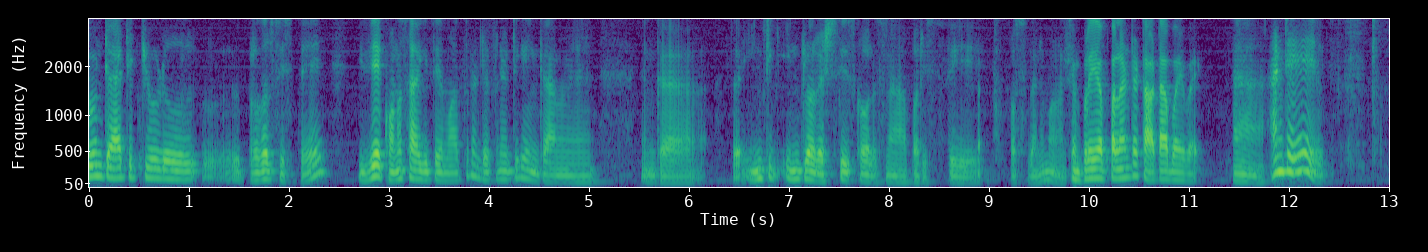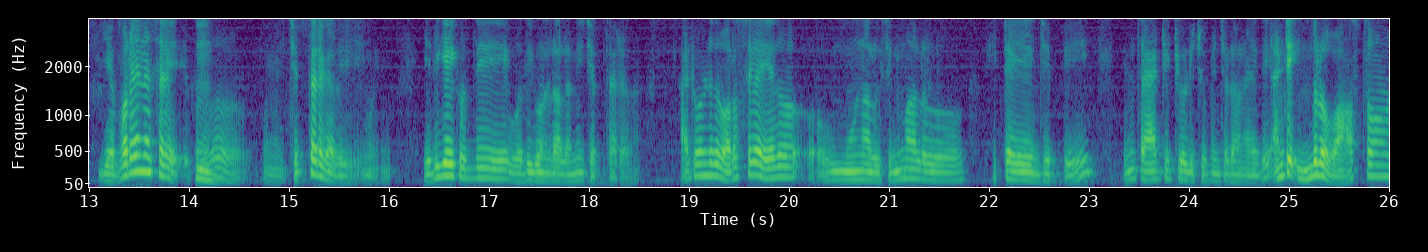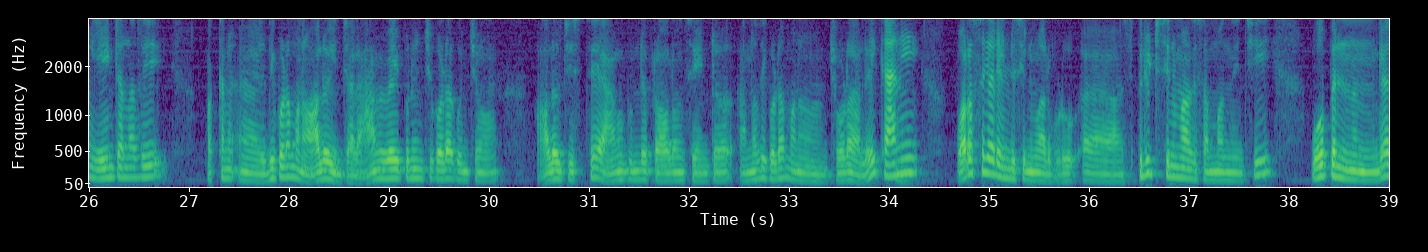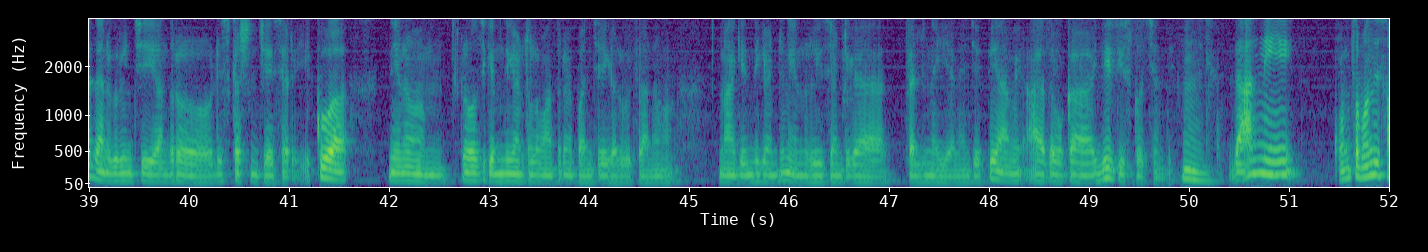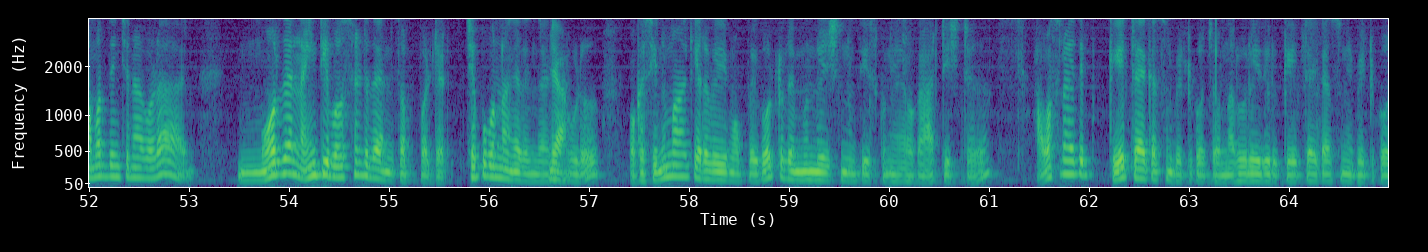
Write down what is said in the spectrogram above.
ఇటువంటి యాటిట్యూడ్ ప్రదర్శిస్తే ఇదే కొనసాగితే మాత్రం డెఫినెట్గా ఇంకా ఆమె ఇంకా ఇంటి ఇంట్లో రెస్ట్ తీసుకోవాల్సిన పరిస్థితి వస్తుందని మనం సింపుల్గా చెప్పాలంటే టాటా బై బై. అంటే ఎవరైనా సరే ఇప్పుడు చెప్తారు కదా ఎదిగే కొద్దీ ఒదిగి ఉండాలని చెప్తారు. అటువంటిది వరుసగా ఏదో మూడు నాలుగు సినిమాలు హిట్ అయ్యాయని చెప్పి ఇంత యాటిట్యూడ్ చూపించడం అనేది అంటే ఇందులో వాస్తవం ఏంటన్నది పక్కన ఇది కూడా మనం ఆలోచించాలి. ఆమె వైపు నుంచి కూడా కొంచెం ఆలోచిస్తే ఆమెకుండే ప్రాబ్లమ్స్ ఏంటో అన్నది కూడా మనం చూడాలి. కానీ వరుసగా రెండు సినిమాలు ఇప్పుడు స్పిరిట్ సినిమాకి సంబంధించి ఓపెన్గా దాని గురించి అందరూ డిస్కషన్ చేశారు. ఎక్కువ నేను రోజుకి ఎనిమిది గంటలు మాత్రమే పని చేయగలుగుతాను. నాకు ఎందుకంటే నేను రీసెంట్గా తల్లిని అయ్యానని చెప్పి ఆమె అది ఒక ఇది తీసుకొచ్చింది. దాన్ని కొంతమంది సమర్థించినా కూడా మోర్ దాన్ నైంటీ పర్సెంట్ దాన్ని తప్పు పట్టారు చెప్పుకున్నాం కదా ఇందాక. ఇప్పుడు ఒక సినిమాకి ఇరవై ముప్పై కోట్లు రెమ్యునరేషన్ తీసుకునే ఒక ఆర్టిస్ట్ అవసరమైతే కేర్ టేకర్స్ని పెట్టుకోవచ్చు. నలుగురు ఐదుగురు కేర్ టేకర్స్ని పెట్టుకోవచ్చు.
